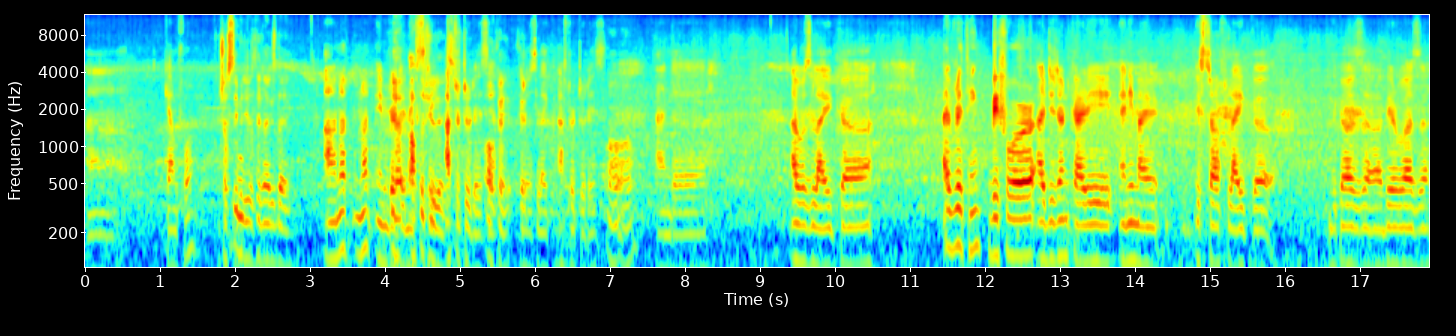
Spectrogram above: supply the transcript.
uh, camp 4 Just immediately the next day. uh, not not immediately Yeah, after few day, days. after two days yeah. Okay, okay. it was like after two days Uh-huh. and uh, I was like uh, everything before I didn't carry any my stuff like uh, because uh, there was uh,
